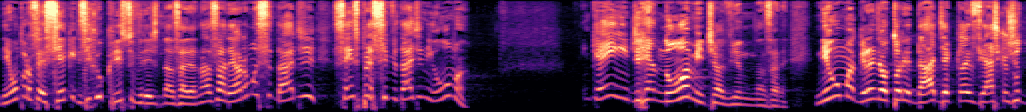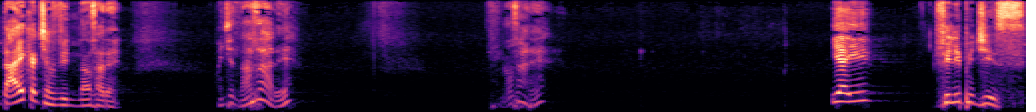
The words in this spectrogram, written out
nenhuma profecia que dizia que o Cristo viria de Nazaré. Nazaré era uma cidade sem expressividade nenhuma. Ninguém de renome tinha vindo de Nazaré. Nenhuma grande autoridade eclesiástica judaica tinha vindo de Nazaré. Mas de Nazaré? Nazaré. E aí, Felipe diz,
